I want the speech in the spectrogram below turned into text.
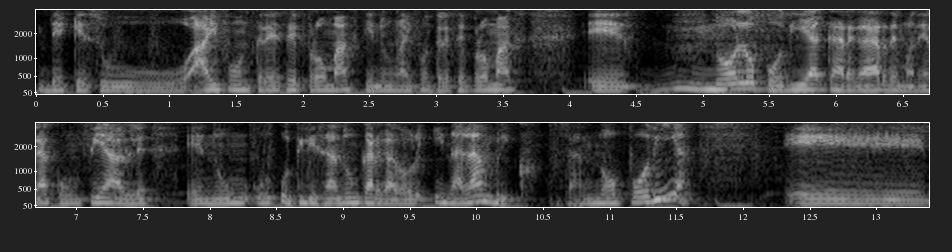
de que su iPhone 13 Pro Max, tiene un iPhone 13 Pro Max, eh, no lo podía cargar de manera confiable en un, utilizando un cargador inalámbrico. O sea, no podía. Eh,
